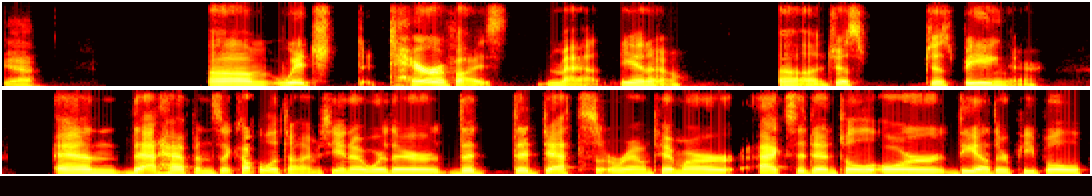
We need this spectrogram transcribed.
Yeah. Um, which terrifies Matt, you know, uh, just just being there, and that happens a couple of times, you know, where they're the the deaths around him are accidental or the other people,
